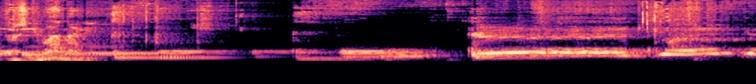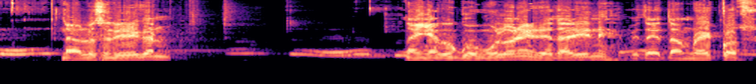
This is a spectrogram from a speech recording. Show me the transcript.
terus gimana nih? Nah lu sendiri kan nanya ke gue mulu nih dari tadi nih Pita Hitam Records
